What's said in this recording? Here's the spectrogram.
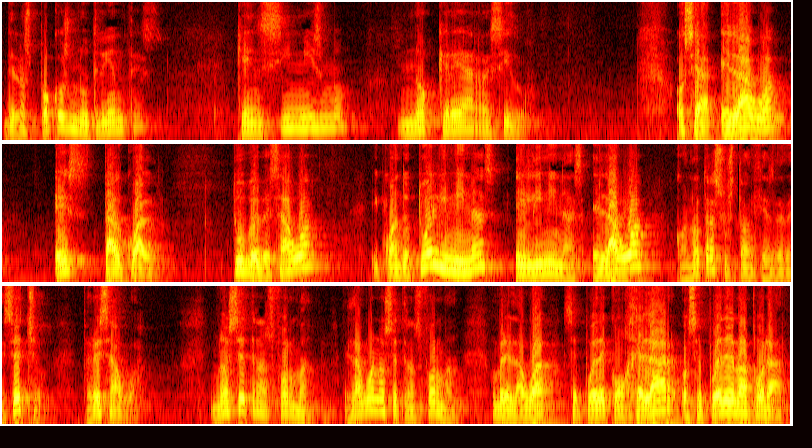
de los pocos nutrientes que en sí mismo no crea residuo. O sea, el agua es tal cual. Tú bebes agua y cuando tú eliminas, eliminas el agua con otras sustancias de desecho, pero es agua. No se transforma. El agua no se transforma. Hombre, el agua se puede congelar o se puede evaporar,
